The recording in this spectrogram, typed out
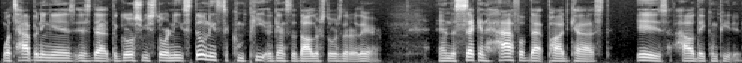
what's happening is is that the grocery store needs still needs to compete against the dollar stores that are there. And the second half of that podcast is how they competed.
